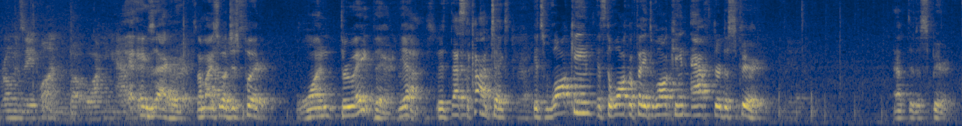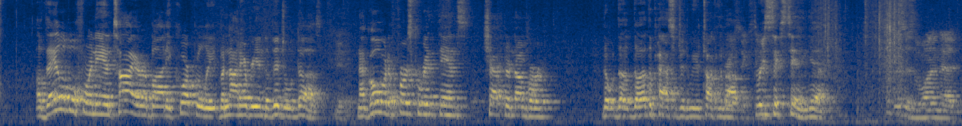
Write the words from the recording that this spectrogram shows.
Romans 8.1 about walking after. Exactly. Right. So I might as well just put one through eight there. Yeah, that's the context. It's walking. It's the walk of faith, walking after the Spirit. After the Spirit. Available for the entire body corporally, but not every individual does. Yeah. Now go over to 1 Corinthians chapter number, the, the, the other passage that we were talking about, 316. Yeah. This is the one that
